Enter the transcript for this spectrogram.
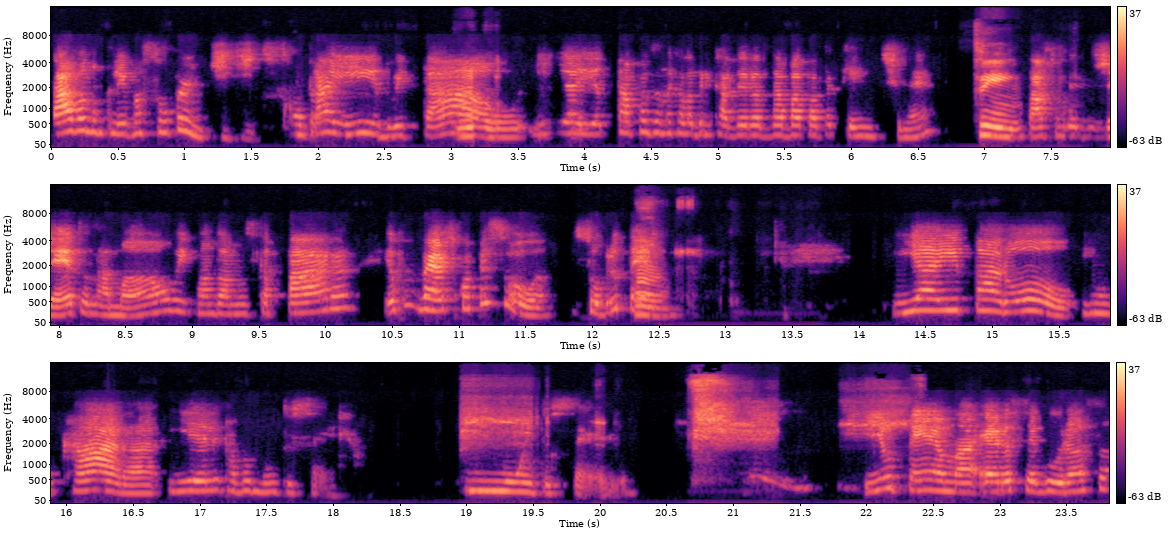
Tava num clima super descontraído e tal. Uhum. E aí eu tava fazendo aquela brincadeira da batata quente, né? Sim. Passo um objeto na mão e quando a música para, eu converso com a pessoa sobre o tema. Ah. E aí parou em um cara e ele tava muito sério. Muito sério. E o tema era segurança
